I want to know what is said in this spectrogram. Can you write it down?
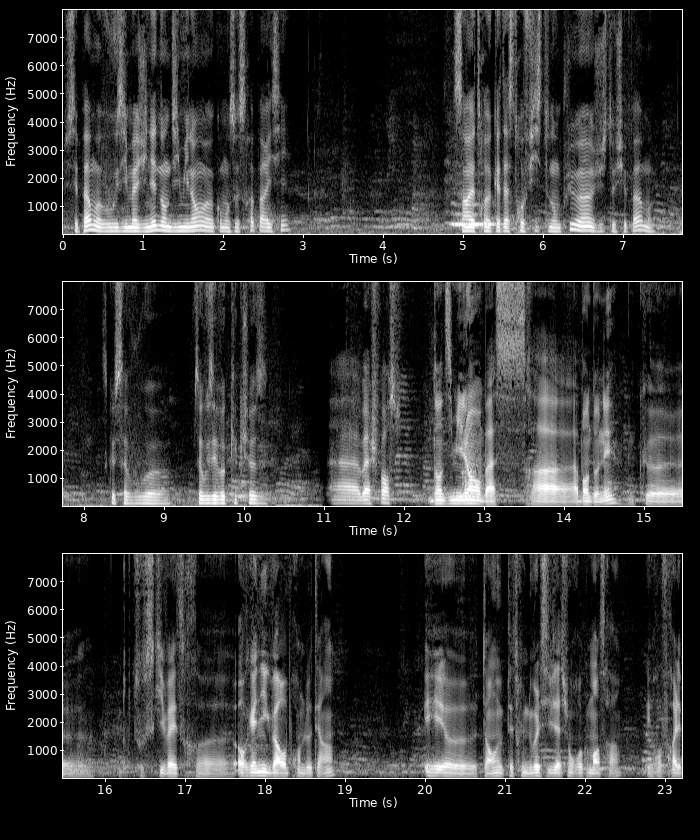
je sais pas, moi, vous vous imaginez dans 10 000 ans euh, comment ce sera par ici? Sans être catastrophiste non plus, hein, juste je sais pas moi. Est-ce que ça vous, ça vous évoque quelque chose? Bah, Je pense dans 10 000 ans, bah, ce sera abandonné. Donc, tout ce qui va être organique va reprendre le terrain. Et peut-être une nouvelle civilisation recommencera et refera les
